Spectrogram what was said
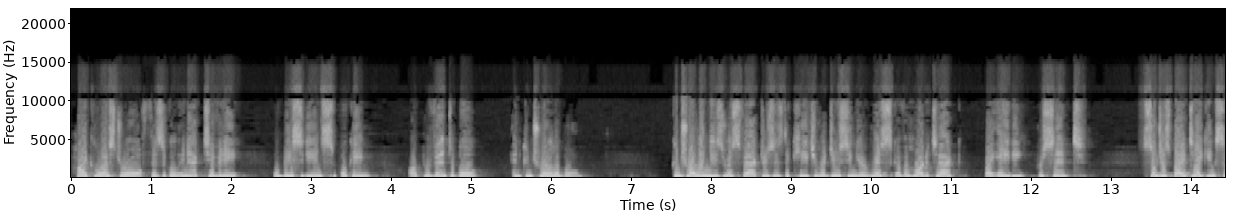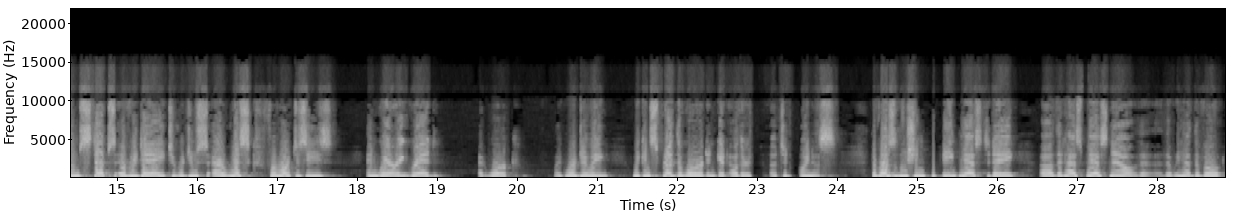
high cholesterol, physical inactivity, obesity, and smoking, are preventable and controllable. Controlling these risk factors is the key to reducing your risk of a heart attack by 80%. So just by taking some steps every day to reduce our risk for heart disease and wearing red at work, like we're doing, we can spread the word and get others uh, to join us. The resolution being passed today, uh, that has passed now, that that we had the vote,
